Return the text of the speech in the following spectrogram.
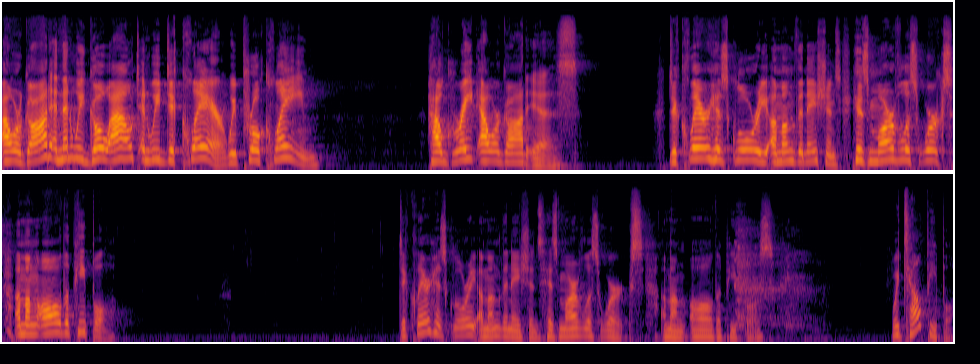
our God, and then we go out and we declare, we proclaim how great our God is. Declare his glory among the nations, his marvelous works among all the people. Declare his glory among the nations, his marvelous works among all the peoples. We tell people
